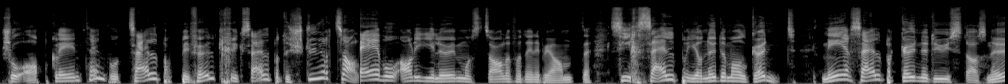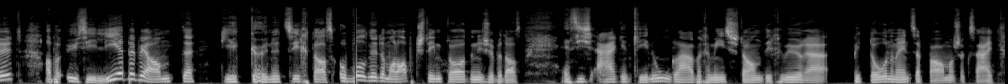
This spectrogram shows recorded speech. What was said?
schon abgelehnt haben, wo selber, die Bevölkerung selber, der Steuerzahler, der, wo alle die Löhne muss zahlen von diesen Beamten, sich selber ja nicht einmal gönnt. Wir selber gönnen uns das nicht, aber unsere lieben Beamten, die gönnen sich das, obwohl nicht einmal abgestimmt worden ist über das. Es ist eigentlich ein unglaublicher Missstand. Ich würde betonen, wir haben es ein paar Mal schon gesagt,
